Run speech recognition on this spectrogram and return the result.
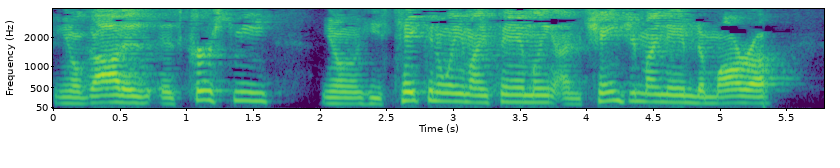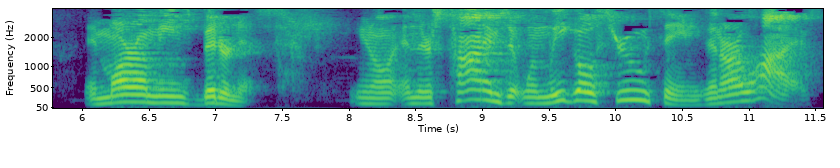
you know, God has, has cursed me. You know, he's taken away my family. I'm changing my name to Mara. And Mara means bitterness. You know, and there's times that when we go through things in our lives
